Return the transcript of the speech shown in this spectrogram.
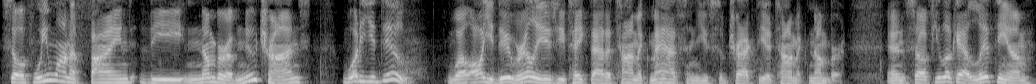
So if we want to find the number of neutrons, what do you do? Well, all you do really is you take that atomic mass and you subtract the atomic number. And so if you look at lithium,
